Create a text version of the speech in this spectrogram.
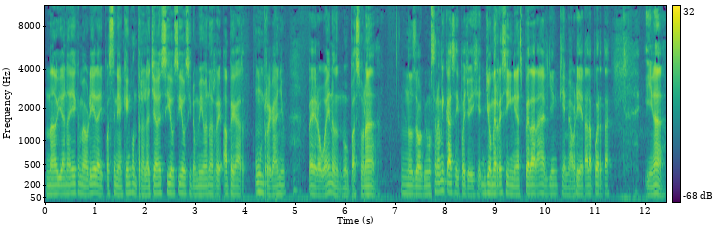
No había nadie que me abriera y pues tenían que encontrar las llaves sí o sí o si no me iban a, a pegar un regaño. Pero bueno, no pasó nada. Nos devolvimos a mi casa y pues yo dije, yo me resigné a esperar a alguien que me abriera la puerta y nada,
